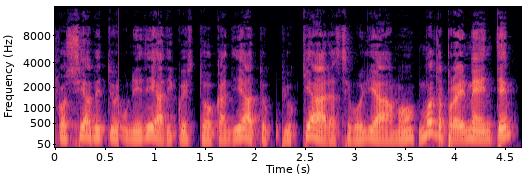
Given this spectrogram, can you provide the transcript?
così avete un'idea di questo candidato più chiara se vogliamo. Molto probabilmente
